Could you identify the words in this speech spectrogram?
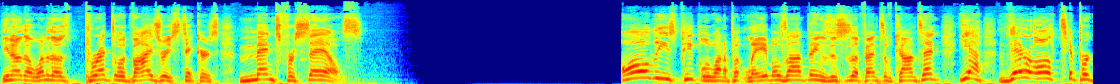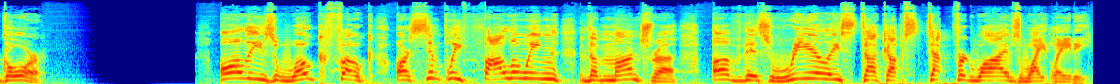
you know, the one of those parental advisory stickers meant for sales. All these people who want to put labels on things, this is offensive content, yeah, they're all Tipper Gore. All these woke folk are simply following the mantra of this really stuck up Stepford Wives white lady.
